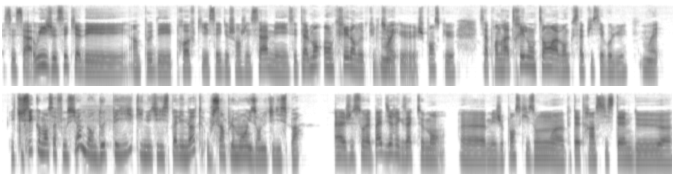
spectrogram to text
C'est ça. Oui, je sais qu'il y a des un peu des profs qui essayent de changer ça, mais c'est tellement ancré dans notre culture que je pense que ça prendra très longtemps avant que ça puisse évoluer. Ouais. Et tu sais comment ça fonctionne dans d'autres pays qui n'utilisent pas les notes ou simplement ils en utilisent pas? Euh, Je saurais pas dire exactement. Euh, mais je pense qu'ils ont euh, peut-être un système de euh,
